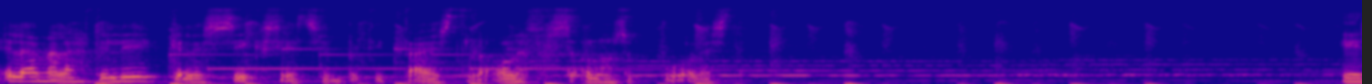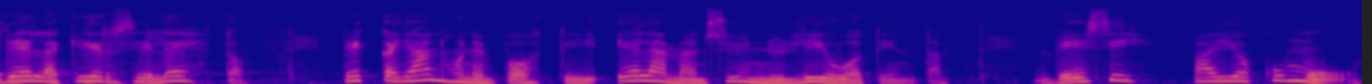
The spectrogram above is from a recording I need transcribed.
Elämä lähti liikkeelle siksi, että sen piti taistella olemassaolonsa puolesta. Edellä Kirsi Lehto. Pekka Janhonen pohtii elämän synnyn liuotinta. Vesi vai joku muu?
